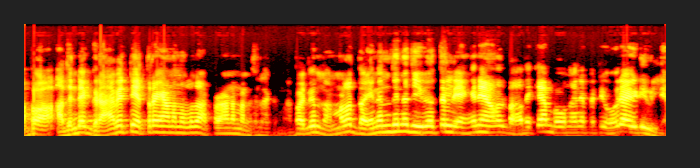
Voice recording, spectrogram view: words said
അപ്പോൾ അതിന്റെ ഗ്രാവിറ്റി എത്രയാണെന്നുള്ളത് അപ്പോഴാണ് മനസ്സിലാക്കുന്നത്. അപ്പോൾ ഇത് നമ്മളെ ദൈനംദിന ജീവിതത്തിൽ എങ്ങനെയാണ് ബാധിക്കാൻ പോകുന്നതിനെ പറ്റി ഒരു ഐഡിയ ഇല്ല.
